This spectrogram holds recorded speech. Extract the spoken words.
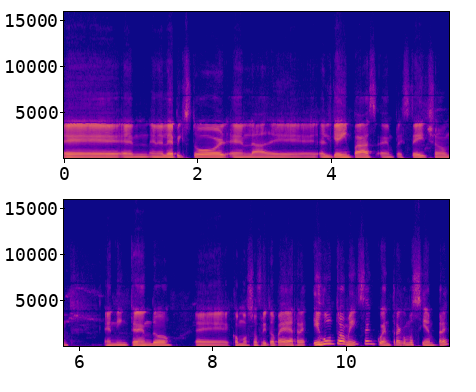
eh, en, en el Epic Store, en la de el Game Pass, en PlayStation, en Nintendo, eh, como Sofrito PR. Y junto a mí se encuentra, como siempre,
